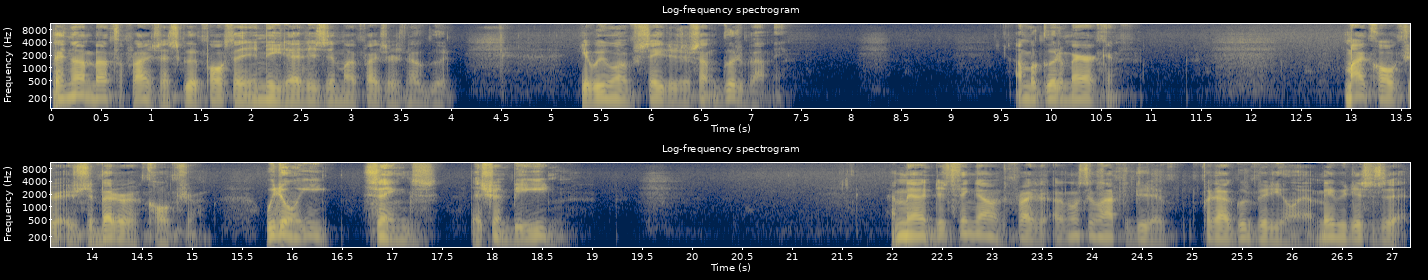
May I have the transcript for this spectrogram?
There's nothing about the flesh that's good. Paul said, In me, that is in my flesh, there's no good. Yet we want to say that there's something good about me. I'm a good American. My culture is the better culture. We don't eat things that shouldn't be eaten. I mean, this thing out of the Friday, I'm also going to have to do that, put out a good video on it. Maybe this is it.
